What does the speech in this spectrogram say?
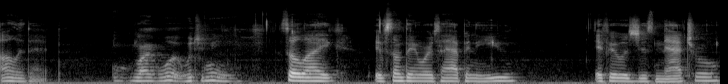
all of that. Like what? What you mean? So like, if something were to happen to you, if it was just natural,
